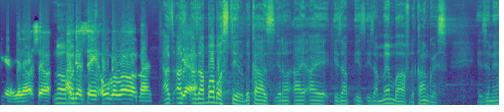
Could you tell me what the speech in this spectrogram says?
here, you know. So no, I'm just saying overall, man. As as, yeah. as a bubble still, because you know, I I is a is, is a member of the Congress, you see me,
